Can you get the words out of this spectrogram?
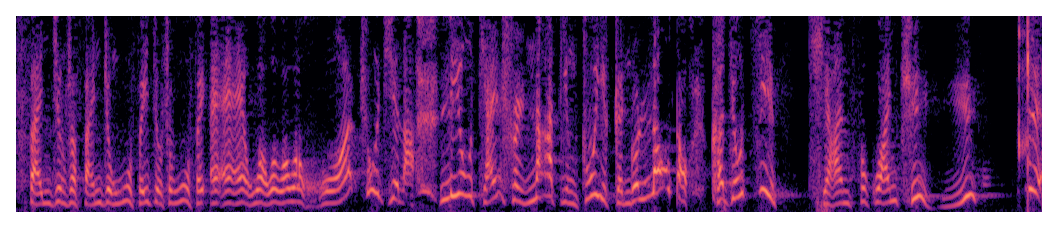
反正是反正，无非就是无非，哎哎哎，我我我我豁出去了。刘天顺拿定主意，跟着老道，可就进天福关去。对。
